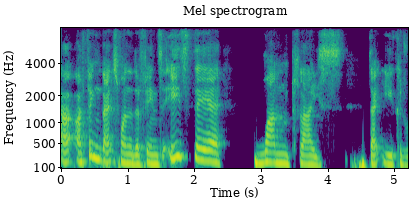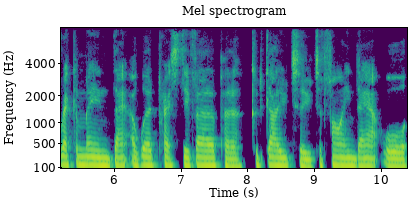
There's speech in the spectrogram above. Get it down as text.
I, think that's one of the things. Is there one place that you could recommend that a WordPress developer could go to to find out or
